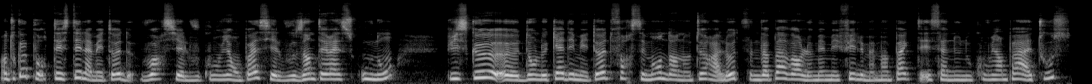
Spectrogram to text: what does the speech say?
en tout cas pour tester la méthode, voir si elle vous convient ou pas, si elle vous intéresse ou non, puisque euh, dans le cas des méthodes, forcément d'un auteur à l'autre, ça ne va pas avoir le même effet, le même impact, et ça ne nous convient pas à tous.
